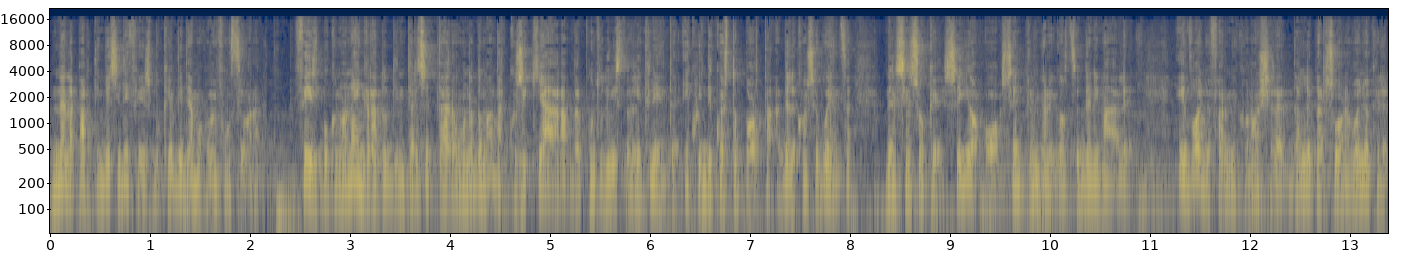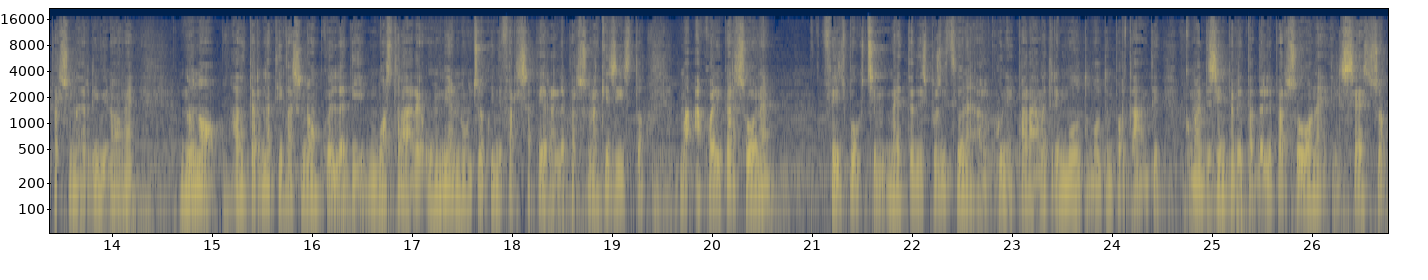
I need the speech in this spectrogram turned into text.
nella parte invece di Facebook e vediamo come funziona. Facebook non è in grado di intercettare una domanda così chiara dal punto di vista del cliente e quindi questo porta a delle conseguenze, nel senso che se io ho sempre il mio negozio di animale e voglio farmi conoscere dalle persone, voglio che le persone arrivino a me, non ho alternativa se non quella di mostrare un mio annuncio, quindi far sapere alle persone che esisto, ma a quali persone Facebook ci mette a disposizione alcuni parametri molto molto importanti, come ad esempio l'età delle persone, il sesso,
